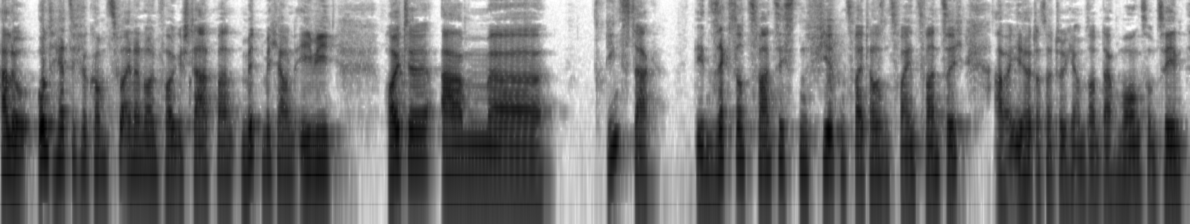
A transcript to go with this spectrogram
Hallo und herzlich willkommen zu einer neuen Folge Startbahn mit Micha und Evi. Heute am äh, Dienstag, den 26.04.2022. Aber ihr hört das natürlich am Sonntag morgens um 10.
